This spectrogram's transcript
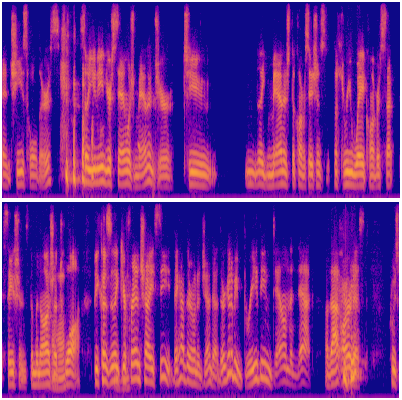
and cheese holders. so you need your sandwich manager to like manage the conversations, the three-way conversations, the menage uh-huh. a trois. Because like mm-hmm. your franchisee, they have their own agenda. They're going to be breathing down the neck of that artist who's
